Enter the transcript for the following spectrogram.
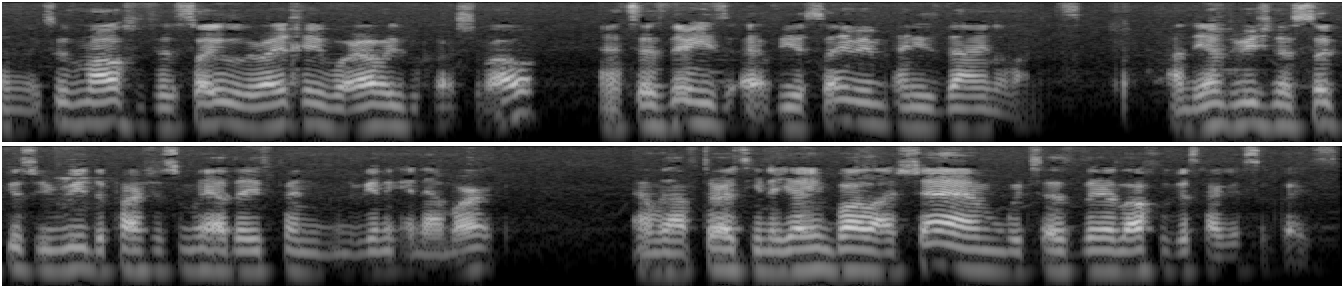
And the Ksuvim also says, Soilu V'reichi V'arav He's B'chashval. And it says there, he's uh, V'yasaimim, and he's dying on us. On the end of Sukkot, we read the Parsha Sumaya they spend in the beginning in Emar, and we have 13 Yayim Bal Hashem, which says there Lachugas Chagasukkos.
